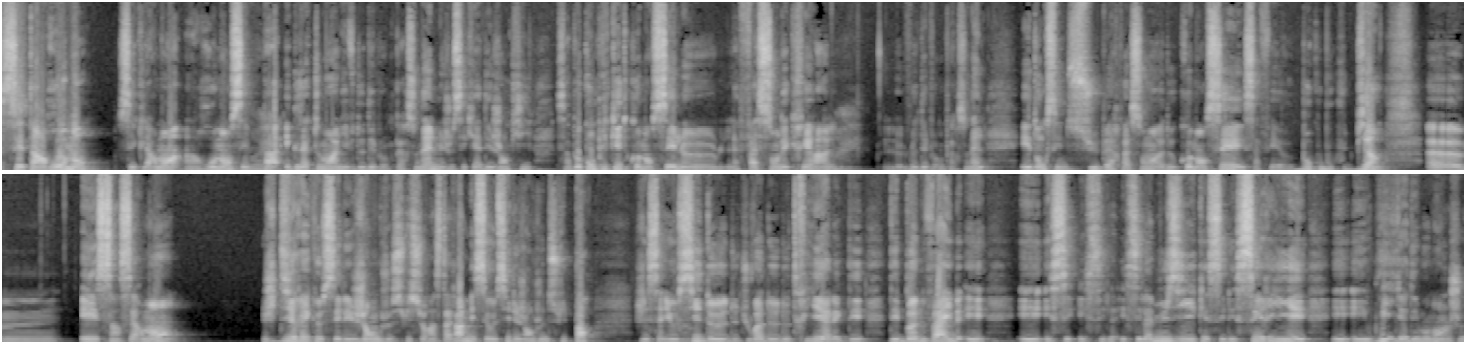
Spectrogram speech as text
C'est, un roman. C'est clairement un, roman. C'est Ouais. pas exactement un livre de développement personnel, mais je sais qu'il y a des gens qui, c'est un peu compliqué de commencer le, la façon d'écrire un, le, le développement personnel. Et donc, c'est une super façon euh, de commencer et ça fait euh, beaucoup, beaucoup de bien. Euh, et sincèrement, je dirais que c'est les gens que je suis sur Instagram, mais c'est aussi les gens que je ne suis pas. J'essaye aussi de, de, tu vois, de, de trier avec des, des bonnes vibes et, et, et c'est la, musique et c'est les séries et, oui, il y a des moments, je,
